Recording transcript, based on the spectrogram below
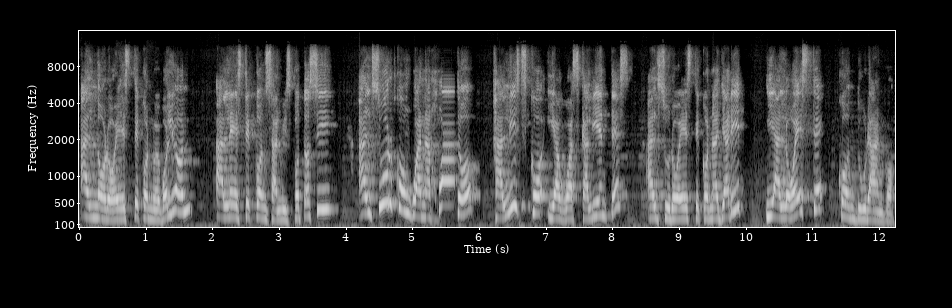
al noroeste con Nuevo León, al este con San Luis Potosí, al sur con Guanajuato, Jalisco y Aguascalientes, al suroeste con Nayarit y al oeste con Durango.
